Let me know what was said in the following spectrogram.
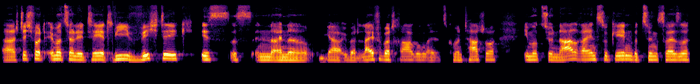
Äh, Stichwort Emotionalität. Wie wichtig ist es in eine ja über Live-Übertragung als Kommentator emotional reinzugehen, beziehungsweise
